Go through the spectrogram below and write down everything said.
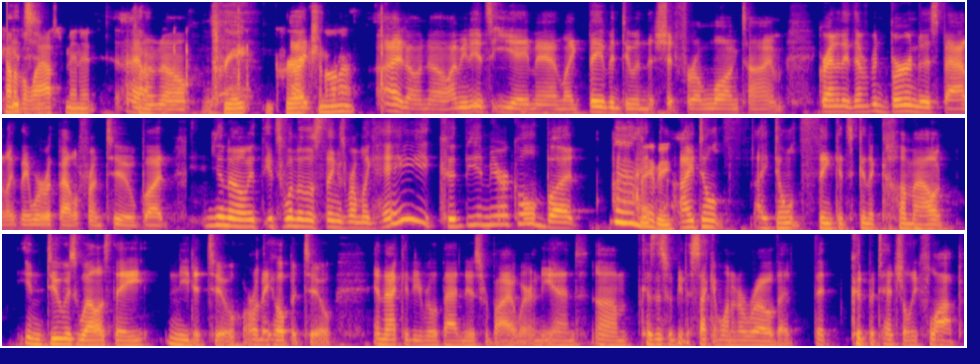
kind of a last minute I don't know. create correction on it I don't know. I mean, it's EA, man. Like they've been doing this shit for a long time. Granted, they've never been burned this bad like they were with Battlefront 2, but you know, it, it's one of those things where I'm like, hey, it could be a miracle, but yeah I- maybe I, don't. I don't think it's going to come out and do as well as they need it to, or they hope it to, and that could be real bad news for Bioware in the end. Um, because this would be the second one in a row that that could potentially flop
